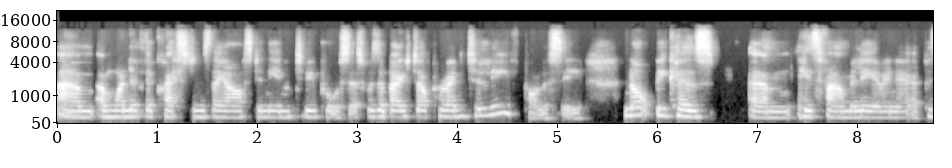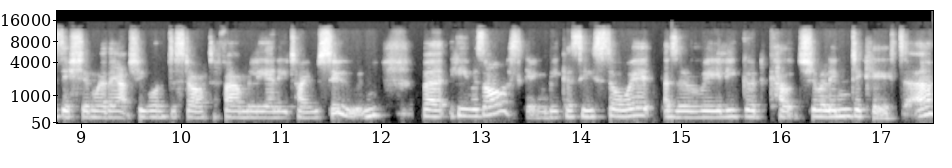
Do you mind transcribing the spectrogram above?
Um, and one of the questions they asked in the interview process was about our parental leave policy, not because um, his family are in a, a, position where they actually want to start a family anytime soon. But he was asking because he saw it as a really good cultural indicator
